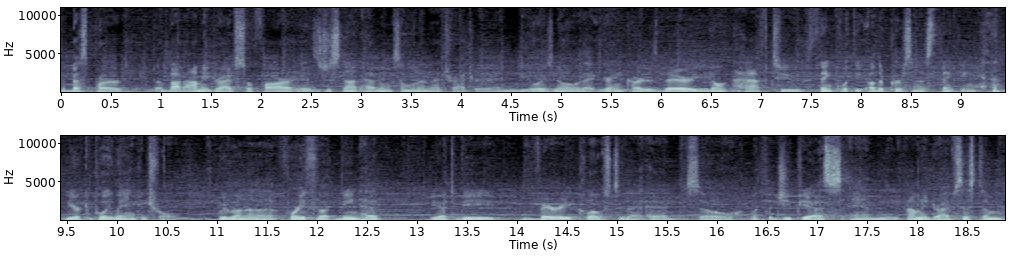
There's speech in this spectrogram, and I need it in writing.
The best part about OmniDrive so far is just not having someone in that tractor and you always know that grain cart is there. You don't have to think what the other person is thinking. You're completely in control. We run a 40 foot bean head. You have to be very close to that head. So with the GPS and the OmniDrive system,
